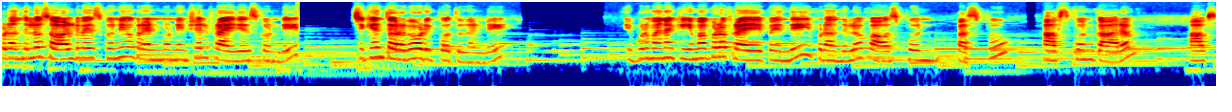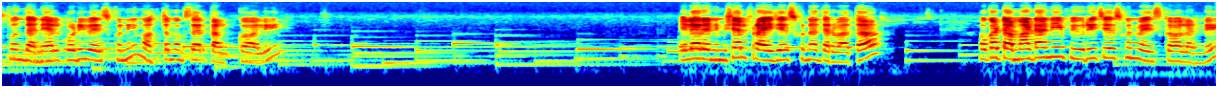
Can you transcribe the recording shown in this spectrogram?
ఇప్పుడు అందులో సాల్ట్ వేసుకుని ఒక రెండు మూడు నిమిషాలు ఫ్రై చేసుకోండి. చికెన్ త్వరగా ఉడికిపోతుందండి. ఇప్పుడు మన కీమా కూడా ఫ్రై అయిపోయింది. ఇప్పుడు అందులో పావు స్పూన్ పసుపు హాఫ్ స్పూన్ కారం హాఫ్ స్పూన్ ధనియాల పొడి వేసుకుని మొత్తం ఒకసారి కలుపుకోవాలి. ఇలా రెండు నిమిషాలు ఫ్రై చేసుకున్న తర్వాత ఒక టమాటాని ప్యూరీ చేసుకుని వేసుకోవాలండి.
